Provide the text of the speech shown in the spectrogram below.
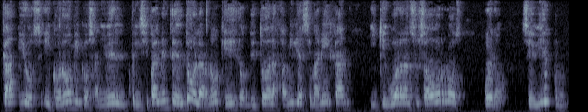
cambios económicos a nivel principalmente del dólar, ¿no? que es donde todas las familias se manejan y que guardan sus ahorros, bueno, se vieron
